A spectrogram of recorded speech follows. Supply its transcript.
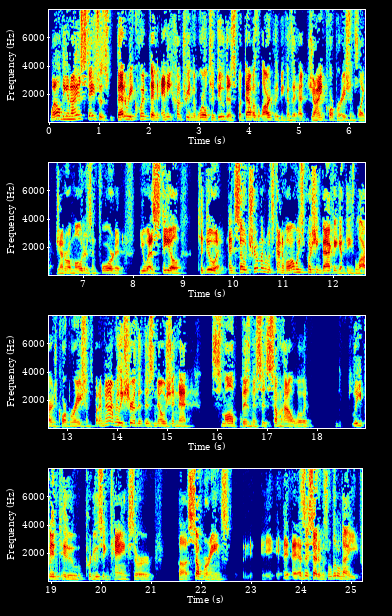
well, the United States was better equipped than any country in the world to do this, but that was largely because it had giant corporations like General Motors and Ford and U.S. Steel to do it. And so Truman was kind of always pushing back against these large corporations, but I'm not really sure that this notion that small businesses somehow would leap into producing tanks or uh, submarines. As I said, it was a little naive.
